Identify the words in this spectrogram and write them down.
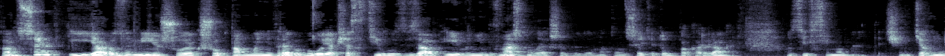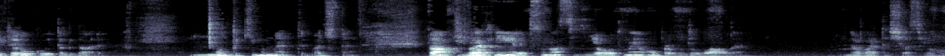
планшет, і я розумію, що якщо б там мені треба було, я б зараз стілус взяв, і мені б значно легше було на планшеті тут покарлякати оці всі моменти, чим тягнути руку і так далі. М, От такі моменти, бачите. Так, верхній еліпс у нас є, от ми його пробудували. Давайте зараз його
